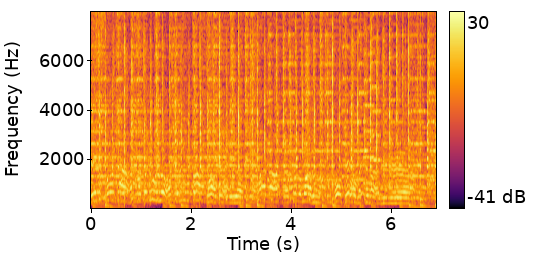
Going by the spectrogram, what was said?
એ સોના ધડુલો ને રૂપા ભેડિયો આલા તલવારું ખોખે વચરાજી.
